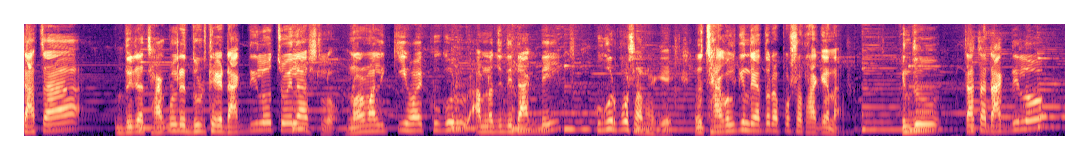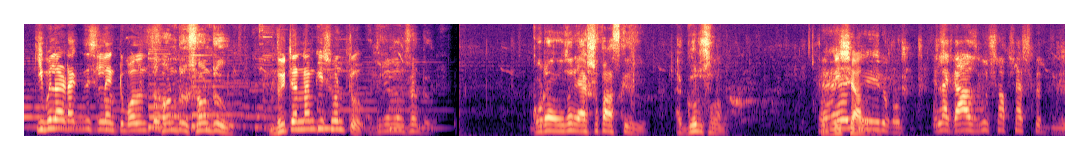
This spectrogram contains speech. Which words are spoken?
চাচা দুইটা ছাগলের দূর থেকে ডাক দিল চলে আসলো। নর্মালি কি হয় কুকুর আমরা যদি ডাক দেই কুকুর পোষা থাকে। ছাগল কিন্তু এতটা পোষা থাকে না। কিন্তু চাচা ডাক দিল কি বেলা ডাক দিছিলেন একটু বলেন তো? সন্টু সন্টু। দুইটার নাম কি সন্টু? দুটোর নাম সন্টু। গোড়া ওজন একশো পাঁচ কেজি আর গরু সমান। বিশাল। এলা গাছগুলো সব শেষ করে দিবে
